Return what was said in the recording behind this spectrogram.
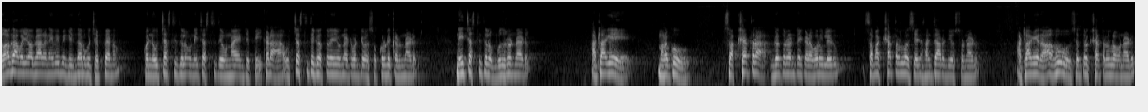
యోగ అవయోగాలు అనేవి మీకు ఇంతవరకు చెప్పాను. కొన్ని ఉచ్చస్థితిలో నీచస్థితి ఉన్నాయని చెప్పి ఇక్కడ ఉచ్చస్థితి గ్రస్తులై ఉన్నటువంటి శుక్రుడు ఇక్కడ ఉన్నాడు. నీచస్థితిలో బుధుడున్నాడు అట్లాగే మనకు స్వక్షేత్ర గతుడు అంటే ఇక్కడ ఎవరూ లేరు. సమక్షేత్రంలో శని సంచారం చేస్తున్నాడు. అట్లాగే రాహు శత్రుక్షేత్రంలో ఉన్నాడు.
